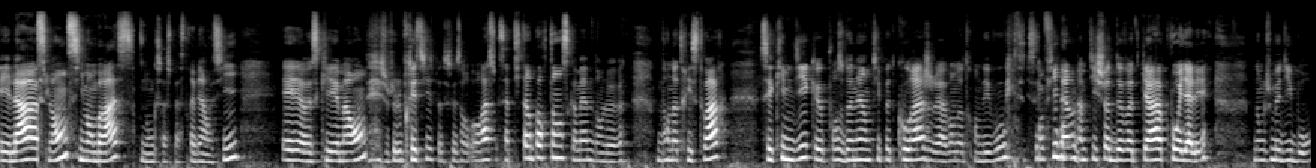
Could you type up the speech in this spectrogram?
Et là, il se lance, il m'embrasse, donc ça se passe très bien aussi. Et ce qui est marrant, je le précise parce que ça aura sa petite importance quand même dans, le, dans notre histoire, c'est qu'il me dit que pour se donner un petit peu de courage avant notre rendez-vous, il s'enfile un petit shot de vodka pour y aller. Donc je me dis, bon,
